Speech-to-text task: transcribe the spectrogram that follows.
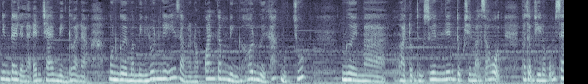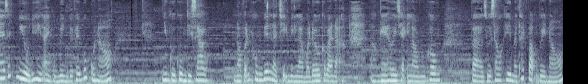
nhưng đây lại là em trai mình các bạn ạ. Một người mà mình luôn nghĩ rằng là nó quan tâm mình hơn người khác một chút. Người mà hoạt động thường xuyên liên tục trên mạng xã hội. Và thậm chí nó cũng share rất nhiều những hình ảnh của mình về facebook của nó. Nhưng cuối cùng thì sao? Nó vẫn không biết là chị mình làm ở đâu các bạn ạ. À, nghe hơi chạy lòng đúng không? Và rồi sau khi mà thất vọng về nó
